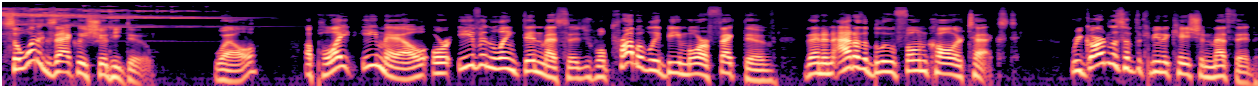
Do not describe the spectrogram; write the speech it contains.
So, what exactly should he do? Well, a polite email or even LinkedIn message will probably be more effective than an out of the blue phone call or text. Regardless of the communication method,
